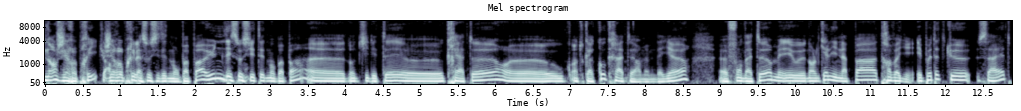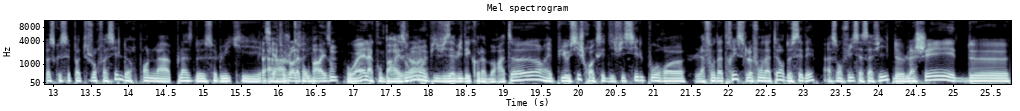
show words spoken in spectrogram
Non, j'ai repris. J'ai repris. la société de mon papa, une des sociétés de mon papa, euh, dont il était euh, créateur euh, ou en tout cas co-créateur même d'ailleurs, euh, fondateur, mais euh, dans lequel il n'a pas travaillé. Et peut-être que ça aide parce que c'est pas toujours facile de reprendre la place de celui qui Parce qu'il y a toujours la comparaison. Ouais, la comparaison, Déjà, et puis vis-à-vis des collaborateurs, et puis aussi, je crois que c'est difficile pour la fondatrice, le fondateur, de céder à son fils, à sa fille, de lâcher, et de,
